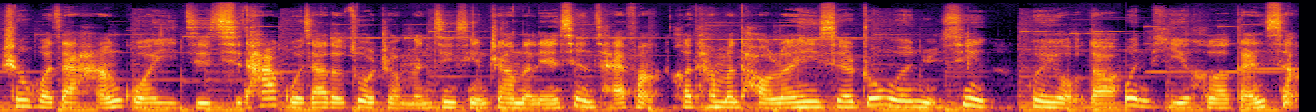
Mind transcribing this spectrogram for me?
生活在韩国以及其他国家的作者们进行这样的连线采访，和他们讨论一些中文女性会有的问题和感想。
